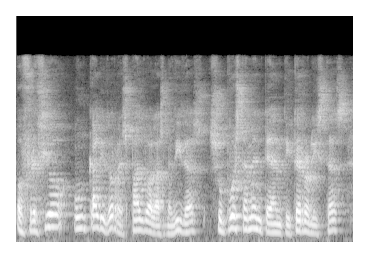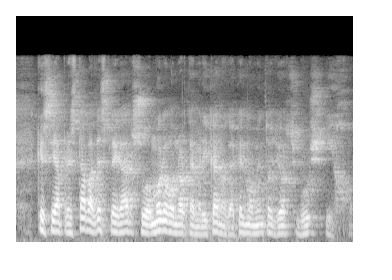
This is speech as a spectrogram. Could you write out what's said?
ofreció un cálido respaldo a las medidas supuestamente antiterroristas que se aprestaba a desplegar su homólogo norteamericano de aquel momento, George Bush hijo.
